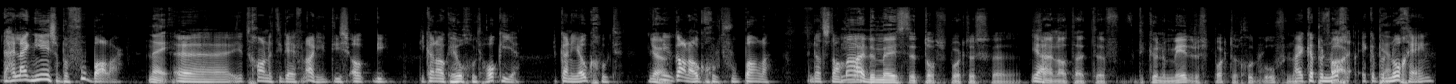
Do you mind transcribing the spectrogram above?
hij lijkt niet eens op een voetballer. Nee. Eh, je hebt gewoon het idee van, oh, die, die, is ook, die, die kan ook heel goed hockeyen. Dat kan hij ook goed. Ja. Die kan ook goed voetballen. En dat is dan Maar gewoon- de meeste topsporters eh, Ja. zijn altijd... eh, die kunnen meerdere sporten goed beoefenen. Maar ik heb er, nog, ik heb er Ja. nog één. Je hebt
